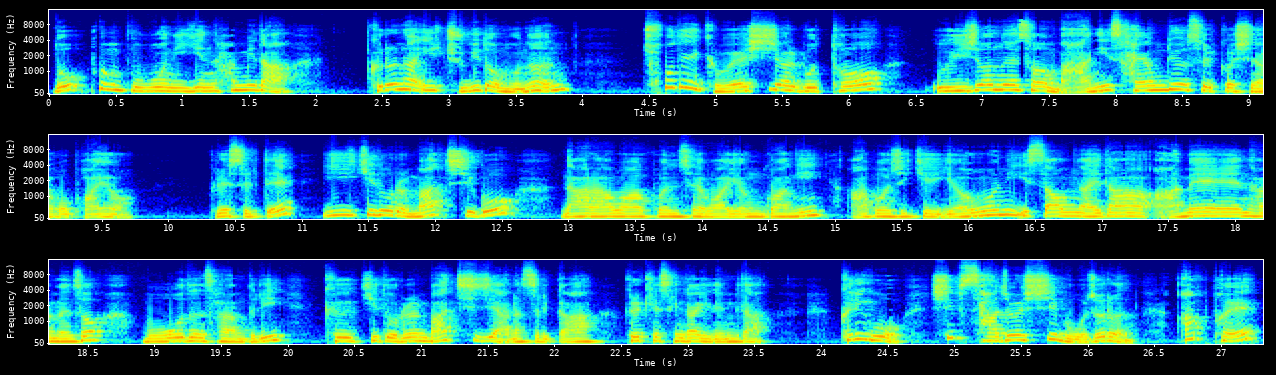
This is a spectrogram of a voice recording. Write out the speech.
높은 부분이긴 합니다. 그러나 이 주기도문은 초대교회 시절부터 의전에서 많이 사용되었을 것이라고 봐요. 그랬을 때 이 기도를 마치고 나라와 권세와 영광이 아버지께 영원히 있사옵나이다. 아멘 하면서 모든 사람들이 그 기도를 마치지 않았을까 그렇게 생각이 됩니다. 그리고 14절 15절은 앞에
